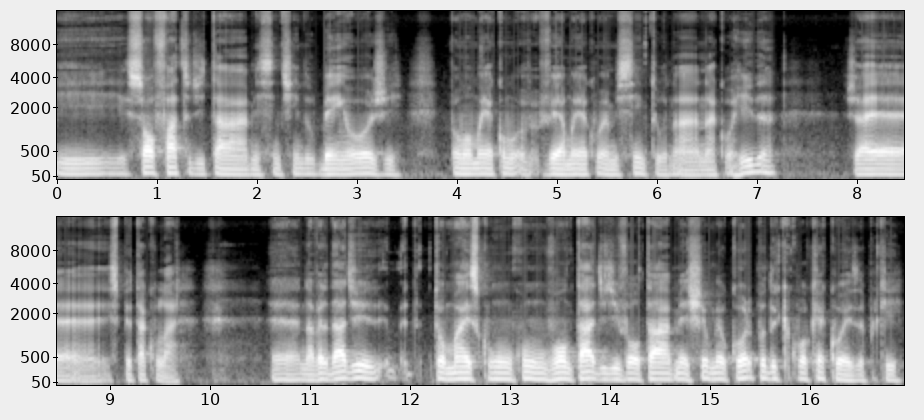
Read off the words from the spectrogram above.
E só o fato de estar tá me sentindo bem hoje, vamos amanhã como, ver amanhã como eu me sinto na, na corrida, já é espetacular. É, na verdade, estou mais com, com vontade de voltar a mexer o meu corpo do que qualquer coisa, porque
